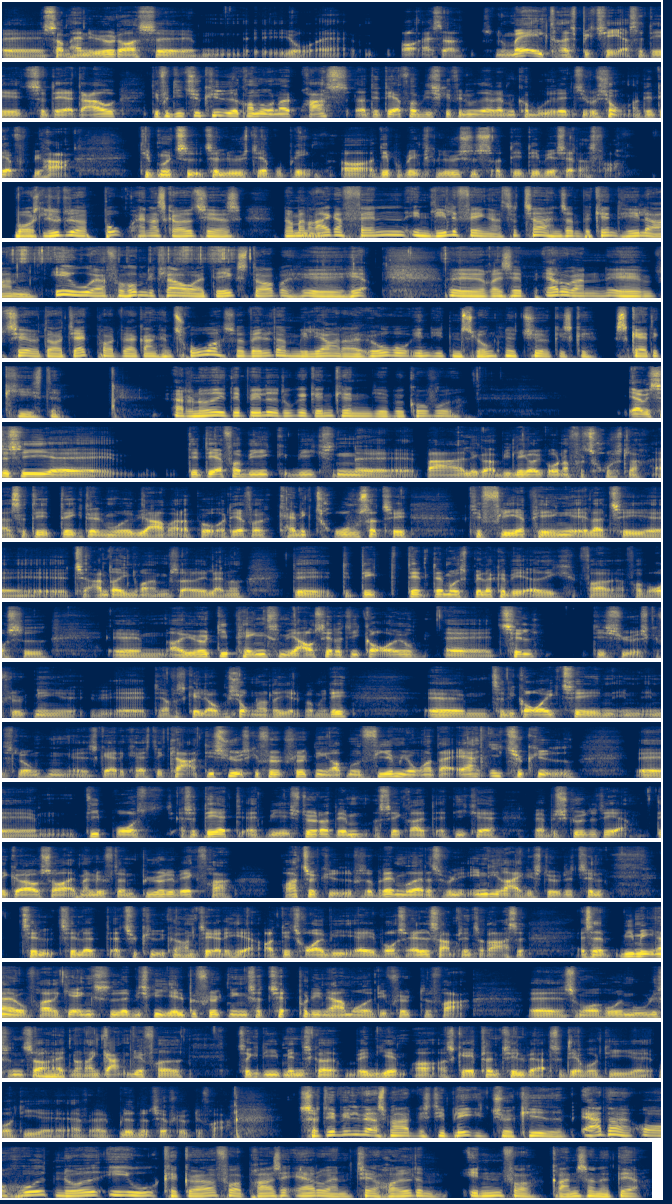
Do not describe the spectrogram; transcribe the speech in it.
øh, som han i øvrigt også øh, jo og, altså, normalt respekterer. Så, det, så det, der er jo, det er fordi Tyrkiet er kommet under et pres, og det er derfor, vi skal finde ud af, hvordan vi kommer ud af den situation, og det er derfor, vi har diplomatiet til at løse det her problem. Og det problem skal løses, og det er det, vi har sat os for. Vores lytter Bo, han har skrevet til os, når man mm. rækker fanden en lille finger, så tager han som bekendt hele armen. EU er forhåbentlig klar over, at det ikke stopper øh, her. Øh, Recep Erdogan øh, ser, der er jackpot hver gang han truer, så vælter milliarder af euro ind i den slunkne tyrkiske skattekiste. Er der noget i det billede, du kan genkende, Jeppe Kofod? Jeg vil så sige, øh, det er derfor, vi ikke, vi ikke sådan, øh, bare ligger, vi ligger ikke under for trusler. Altså det, det er ikke den måde, vi arbejder på, og derfor kan ikke true sig til, til flere penge eller til, øh, til andre indrømmelser eller et eller andet. Det, det, det, den, den måde spiller kaveret ikke fra, fra vores side. Øhm, og i øvrigt, de penge, som vi afsætter, de går jo øh, til de syriske flygtninge. Øh, der er forskellige organisationer, der hjælper med det. Øhm, så de går ikke til en, en, en slunken øh, skattekasse. Det er klart, de syriske flygtninge op mod 4 millioner, der er i Tyrkiet, øh, de bruger, altså det, at, at vi støtter dem og sikrer, at, at de kan være beskyttet der, det gør jo så, at man løfter en byrde væk fra, fra Tyrkiet. Så på den måde er der selvfølgelig en indirekte støtte til, til, til at, at Tyrkiet kan håndtere det her, og det tror jeg, vi er i vores allesammens interesse. Altså, vi mener jo fra regeringens side, at vi skal hjælpe flygtninge så tæt på de nærområder, de er flygtet fra, øh, som overhovedet muligt, sådan så mm. at når der engang bliver fred, så kan de mennesker vende hjem og, og skabe sig en tilværelse der, hvor de, øh, hvor de er blevet nødt til at flygte fra. Så det ville være smart, hvis de blev i Tyrkiet. Er der overhovedet noget, EU kan gøre for at presse Erdogan til at holde dem inden for grænserne der?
